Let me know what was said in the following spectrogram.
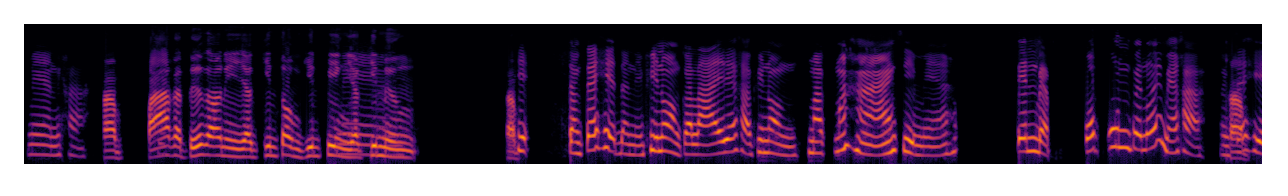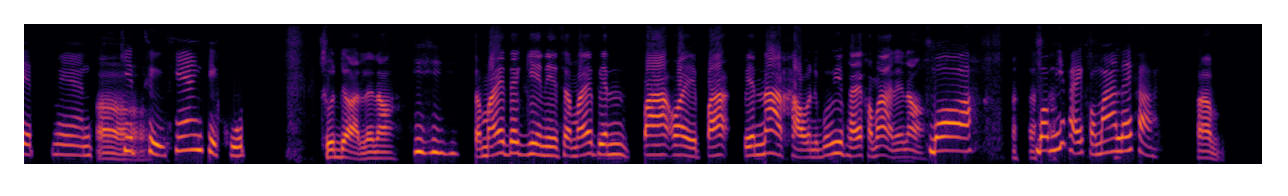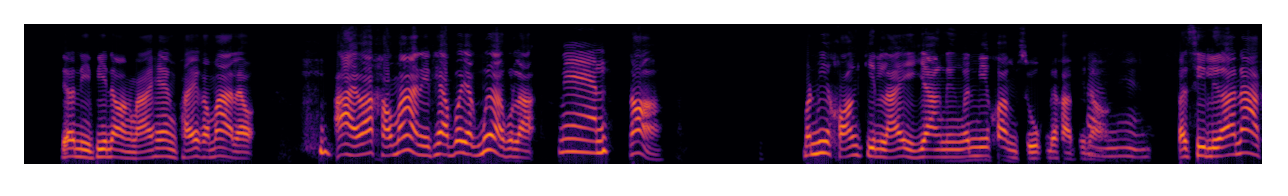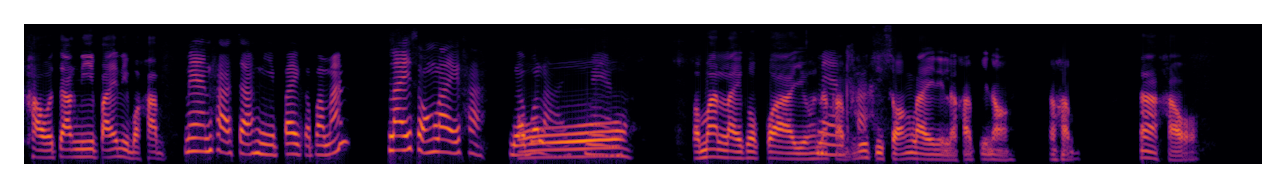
แม่นค่ะ ครับปลากระตึกเอานี่อยากกินต้มกินปิ้งแม่ อยากกินหนึ่ง ครับพี่ตั้งแต่เฮ็ดอันนี้พี่น้องก็หลายเด้ค่ะ พี่น้องมักมาหาจังซี่แหม่เป็นแบบอบอุ่นไปเลยแหม่ค่ะตั้งแต่เฮ็ดแม่นเออคิดถึงแห้งที่ขุดสุดยอดเลยเนาะสมัยตะกี้นี่ สมัยเป็นปลาอ้อยปลาเป็นหน้าเขานี่บ่มีไผเข้ามาแน่เนาะบ่บ่มีไผเข้ามาเลยค่ะ ครับ เดี๋ยวนี้พี่น้องหลายแห้งไผเข้ามาแล้ว อ้ายว่าเขามานี่แทบบ่อยากเมื่อพุ่นละแม่นเนาะมันมีของกินหลายอีกอย่างหนึ่งมันมีความสุขนะครับพี่น้ค่ะองแม่นก็สิเหลือหน้าเขาจากนี้ไปนี่บ่ครับ แม่นค่ะ จากนี้ไปก็ประมาณไร่สองไร่ค่ะ เหลือบ่หลายโอ้แม่นประมาณไรกว่าๆอยู่นะครับแม่นอค่ะยู่ที่สองไรนี่แหละครับ พี่น้องนะครับ หน้าเขา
